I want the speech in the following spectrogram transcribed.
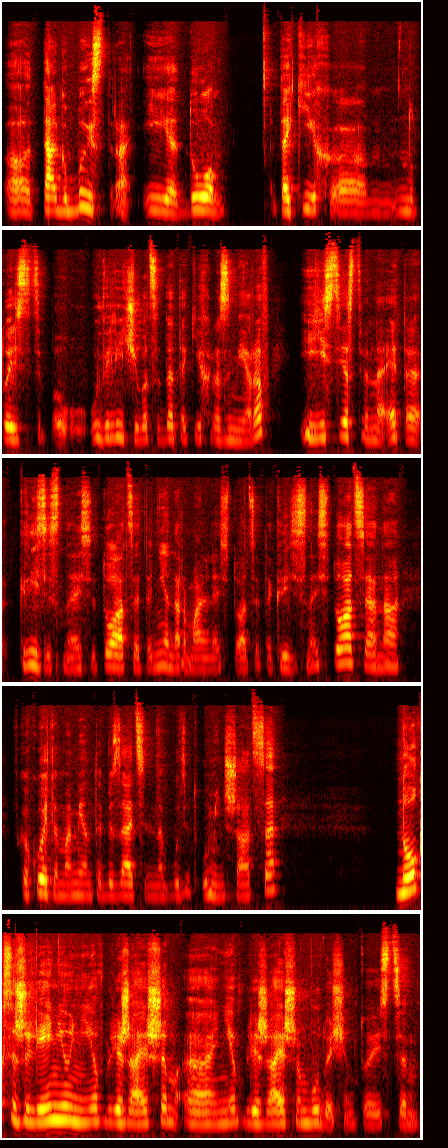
э, так быстро и до таких, ну то есть увеличиваться до таких размеров. И, естественно, это кризисная ситуация, это ненормальная ситуация, это кризисная ситуация, она в какой-то момент обязательно будет уменьшаться, но, к сожалению, не в ближайшем, э, не в ближайшем будущем. То есть эм,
